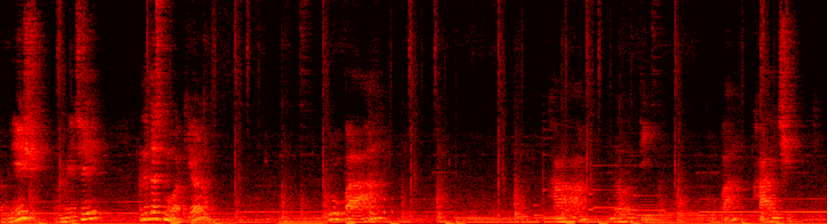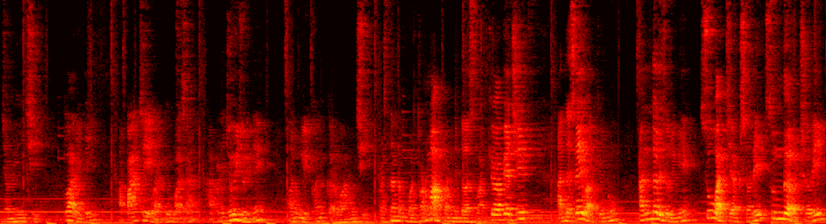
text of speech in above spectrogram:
રમેશ રમે છે અને દસમું વાક્ય કૃપા ખાતી કૃપા ખાય છે, જમે છે. તો આ રીતે આ પાંચેય વાક્યો પાછા આપણે જોઈ જોઈને અનુલેખન કરવાનું છે. પ્રશ્ન નંબર ત્રણમાં આપણને દસ વાક્યો આપ્યા છે. આ દસેય વાક્યોનું અંદર જોઈને સુવાચ્ય અક્ષરે, સુંદર અક્ષરે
